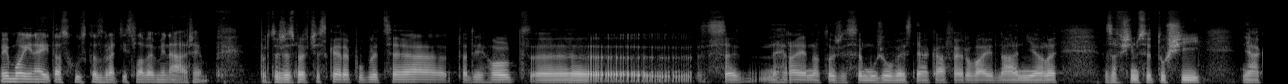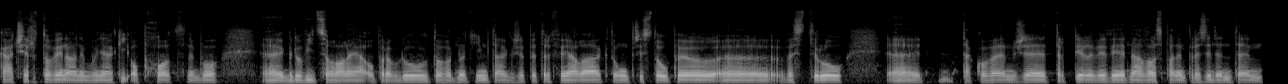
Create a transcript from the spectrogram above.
Mimo jiné i ta schůzka s Vratislavem Minářem. Protože jsme v České republice a tady hold e, se nehraje na to, že se můžou vést nějaká férová jednání, ale za vším se tuší nějaká čertovina nebo nějaký obchod nebo e, kdo ví co, ale já opravdu to hodnotím tak, že Petr Fiala k tomu přistoupil e, ve stylu takovém, že trpělivě vyjednával s panem prezidentem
